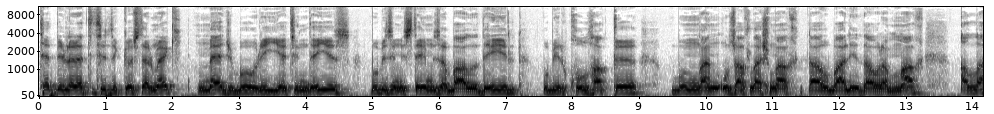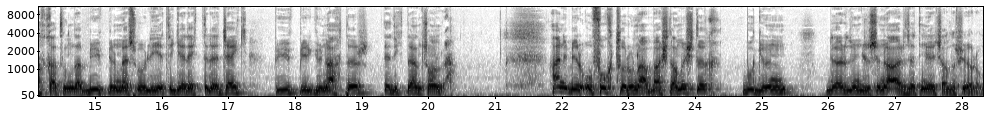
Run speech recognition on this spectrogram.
tedbirlere titizlik göstermek mecburiyetindeyiz. Bu bizim isteğimize bağlı değil. Bu bir kul hakkı. Bundan uzaklaşmak, laubali davranmak Allah katında büyük bir mesuliyeti gerektirecek büyük bir günahtır dedikten sonra. Hani bir ufuk turuna başlamıştık. Bugün dördüncüsünü arz etmeye çalışıyorum.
